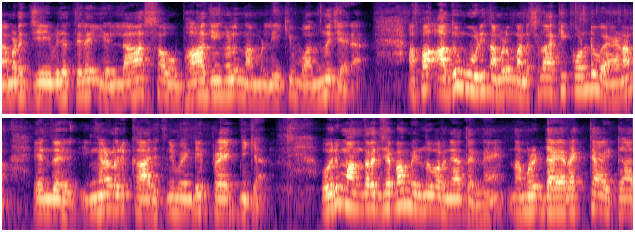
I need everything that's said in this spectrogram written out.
നമ്മുടെ ജീവിതത്തിലെ എല്ലാ സൗഭാഗ്യങ്ങളും നമ്മളിലേക്ക് വന്നു ചേരാൻ. അപ്പോൾ അതും കൂടി നമ്മൾ മനസ്സിലാക്കിക്കൊണ്ട് വേണം എന്ത് ഇങ്ങനെയുള്ള ഒരു കാര്യത്തിന് വേണ്ടി പ്രയത്നിക്കാൻ. ഒരു മന്ത്രജപം എന്ന് പറഞ്ഞാൽ തന്നെ നമ്മൾ ഡയറക്റ്റായിട്ട് ആ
